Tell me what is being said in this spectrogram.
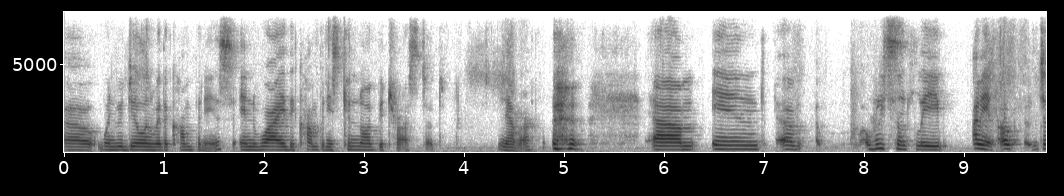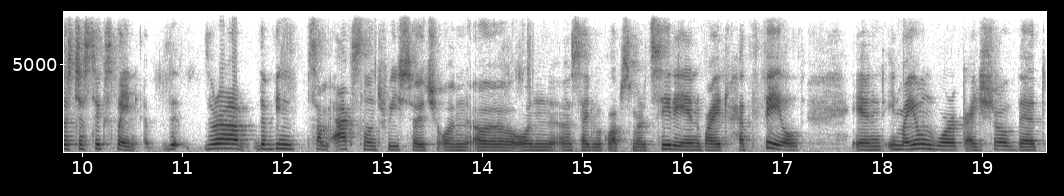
uh, when we're dealing with the companies and why the companies cannot be trusted, never. um, and um, recently, I mean, oh, just just to explain, there are there've been some excellent research on uh, on uh, Sidewalk Lab Smart City and why it had failed and in my own work, I showed that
